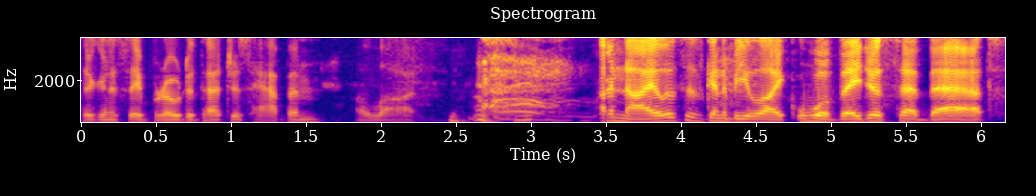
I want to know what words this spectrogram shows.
They're gonna say, "Bro, did that just happen?" A lot. Annihilus is gonna be like, "Well, they just said that."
